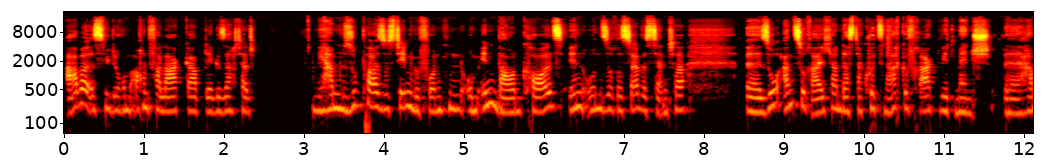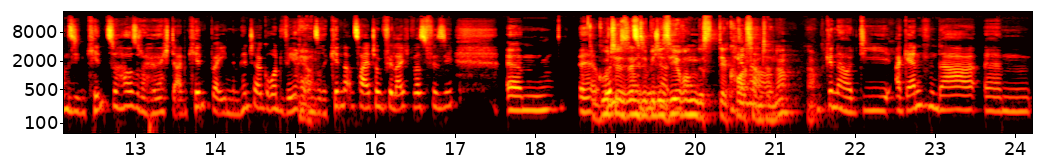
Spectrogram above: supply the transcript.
Aber es wiederum auch einen Verlag gab, der gesagt hat, wir haben ein super System gefunden, um Inbound-Calls in unsere Service Center äh, so anzureichern, dass da kurz nachgefragt wird, Mensch, äh, haben Sie ein Kind zu Hause oder höre ich da ein Kind bei Ihnen im Hintergrund? Wäre ja. unsere Kinderzeitung vielleicht was für Sie? Ähm, äh, gute Sensibilisierung guter, des, der Callcenter, genau, ne? Ja. Genau, die Agenten da ähm,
